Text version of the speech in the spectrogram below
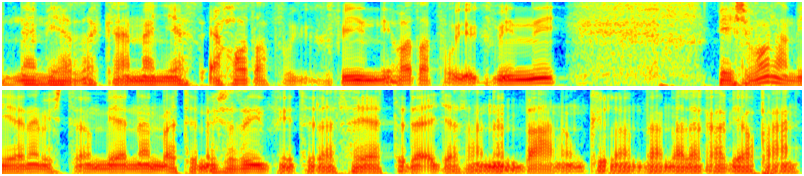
nem érdekel, mennyi ezt, haza fogjuk vinni, haza fogjuk vinni. És valamiért nem is tudom, miért nem vettem, és az Infinity lett helyette, de egyáltalán nem bánom különben, mert legalább Japán.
